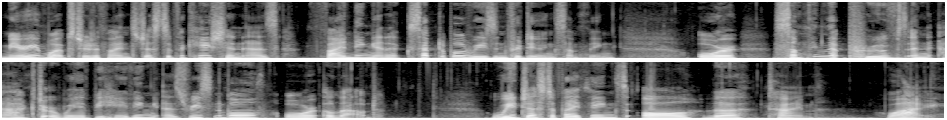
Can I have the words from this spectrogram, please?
Merriam Webster defines justification as finding an acceptable reason for doing something, or something that proves an act or way of behaving as reasonable or allowed. We justify things all the time. Why?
